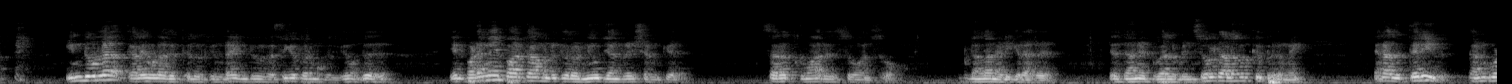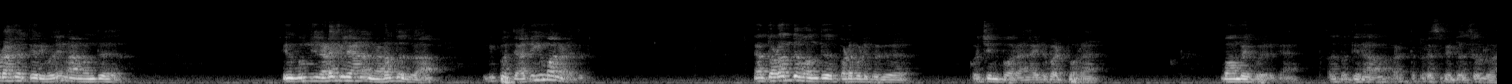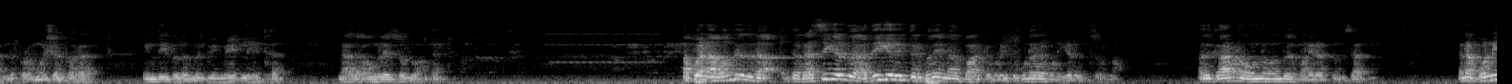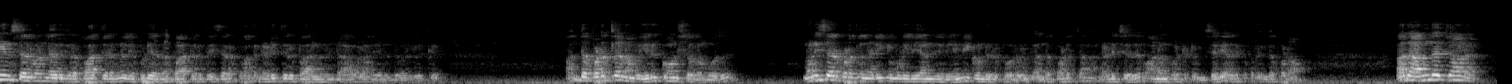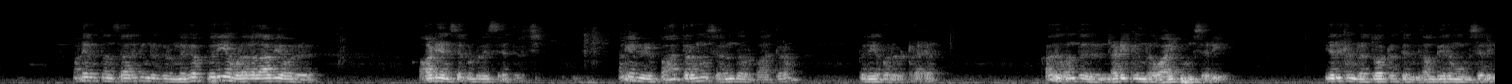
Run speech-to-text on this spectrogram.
இன்றுள்ள கலை உலகத்தில் இருக்கின்ற இன்று ரசிக பெருமக்களுக்கு வந்து என் படமே பார்க்காமல் இருக்கிற ஒரு நியூ ஜென்ரேஷனுக்கு சரத்குமார் சோ அண்ட் சோ நல்லா நடிக்கிறாரு. இது டன் அப்படின்னு சொல்கிற அளவுக்கு பெருமை. ஏன்னா அது தெரியுது. கண்கூடாக தெரிவதை நான் வந்து இது முந்தி நடக்கலையான நடந்தது தான் இப்போ அதிகமாக நடக்குது. நான் தொடர்ந்து வந்து படப்பிடிப்புக்கு கொச்சின் போகிறேன் ஹைதராபாத் போகிறேன் பாம்பே போயிருக்கேன். அதை பற்றி நான் அடுத்த ப்ரெஸ் மீட்டில் சொல்லுவேன். அந்த promotion for Hindi film will be made later நான் அதை அவங்களே சொல்லுவாங்க. அப்போ நான் வந்து இந்த- ரசிகர்கள் அதிகரித்திருப்பதை என்னால் பார்க்க முடியுது உணர முடிகிறதுன்னு சொல்லலாம். அது காரணம் ஒன்று வந்து மணிரத்னம் சார். ஏன்னா பொன்னியின் செல்வனில் இருக்கிற பாத்திரங்கள் எப்படி அந்த பாத்திரத்தை சிறப்பாக நடித்திருப்பார்கள் என்ற ஆவலாக இருந்தவர்களுக்கு அந்த படத்தில் நம்ம இருக்கோம்னு சொல்லும்போது மணிசார் படத்தில் நடிக்க முடியலையான்னு சொல்லி எண்ணிக்கொண்டிருப்பவர்களுக்கு அந்த படத்தை நான் நடித்தது வானம் பட்டுட்டும் சரி அதுக்கப்புறம் இந்த படம். அது அந்த ஜானர் மணிரத்னம் சாருக்கு இருக்கிற மிகப்பெரிய உலகளாவிய ஒரு ஆடியன்ஸை கொண்டு போய் சேர்த்துருச்சு. அங்கே என்னுடைய பாத்திரமும் சிறந்த ஒரு பாத்திரம் பெரிய பருவற்றாயர் அது வந்து நடிக்கின்ற வாய்ப்பும் சரி இருக்கின்ற தோற்றத்தின் கம்பீரமும் சரி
